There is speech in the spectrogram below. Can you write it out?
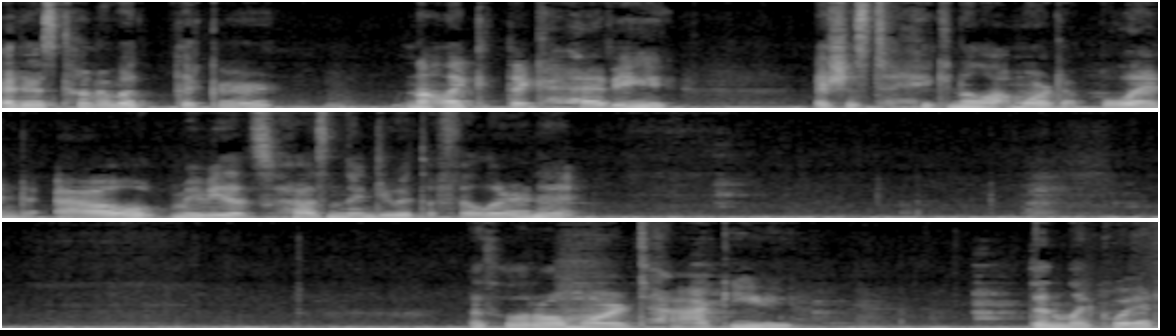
It is kind of a thicker, not like thick heavy. It's just taking a lot more to blend out. Maybe that has something to do with the filler in it. It's a little more tacky than liquid.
